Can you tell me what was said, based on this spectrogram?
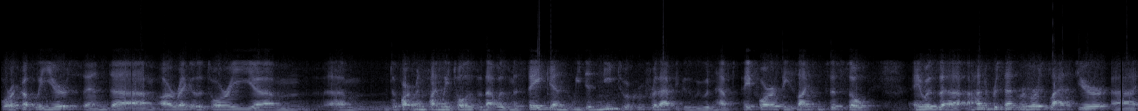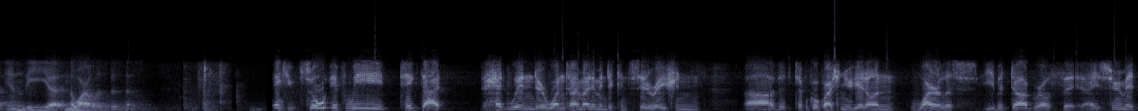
for a couple of years. And um, our regulatory um, department finally told us that that was a mistake, and we didn't need to accrue for that because we wouldn't have to pay for these licenses. So it was uh, 100% reversed last year uh, in the uh, in the wireless business. Thank you. So if we take that headwind or one-time item into consideration, the typical question you get on wireless EBITDA growth, I assume it's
